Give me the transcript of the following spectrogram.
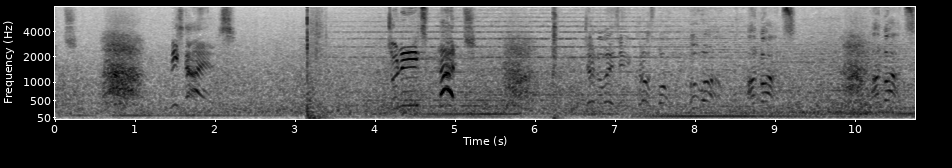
March! Missiles! Units, march! Genovese crossbow, move on! Advance! Advance!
